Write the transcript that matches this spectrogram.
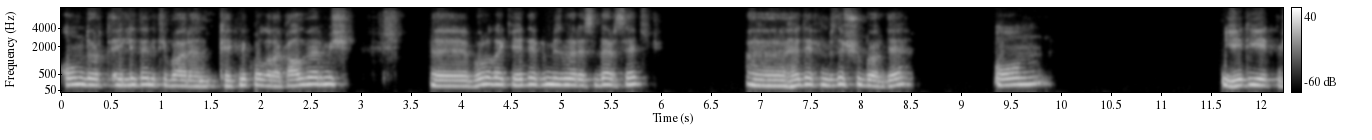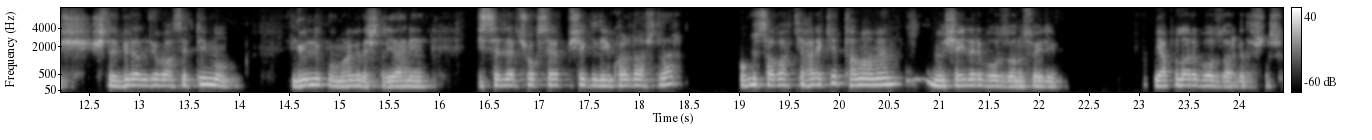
14.50'den itibaren teknik olarak al vermiş. E, buradaki hedefimiz neresi dersek e, hedefimiz de şu bölge 10 7.70 işte biraz önce bahsettiğim mum. Günlük mum arkadaşlar. Yani hisseler çok sert bir şekilde yukarıda açtılar. Bugün sabahki hareket tamamen şeyleri bozdu onu söyleyeyim. Yapıları bozdu arkadaşlar.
